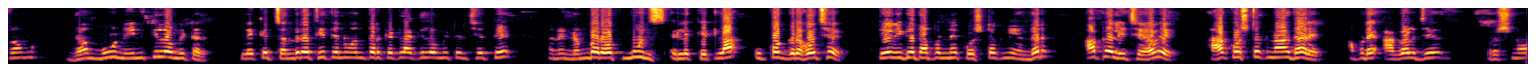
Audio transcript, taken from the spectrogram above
from the moon in kilometre એટલે કે ચંદ્રથી તેનું અંતર કેટલા કિલોમીટર છે તે? અને નંબર ઓફ મૂન્સ એટલે કેટલા ઉપગ્રહો છે? તે વિગત આપણને કોષ્ટકની અંદર આપેલી છે. હવે, આ કોષ્ટકના આધારે આપણે આગળ જે પ્રશ્નો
